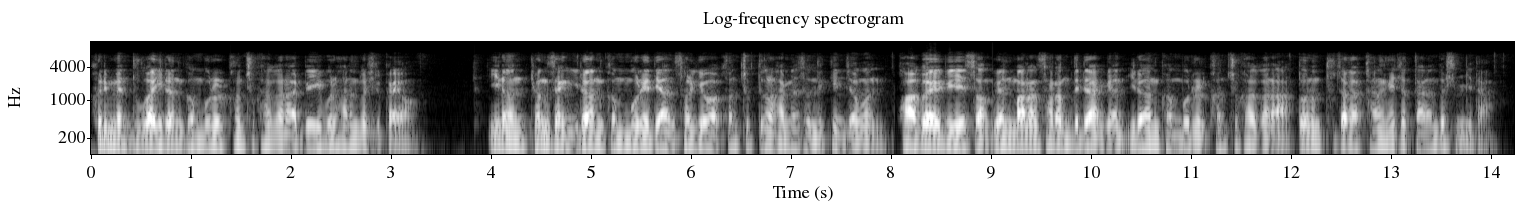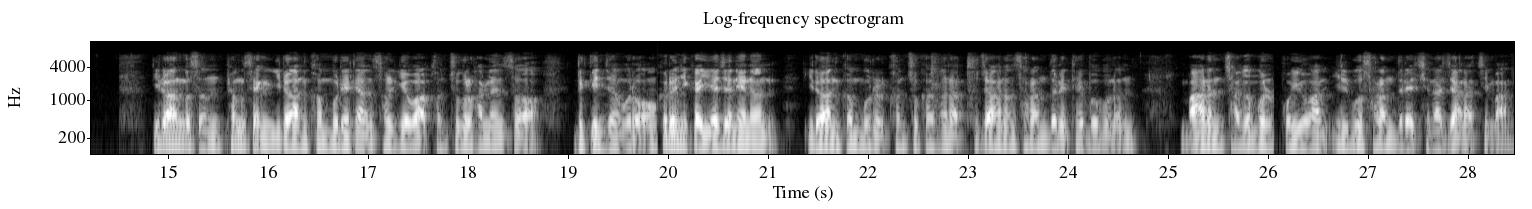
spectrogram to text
그러면 누가 이런 건물을 건축하거나 매입을 하는 것일까요? 이는 평생 이러한 건물에 대한 설계와 건축 등을 하면서 느낀 점은 과거에 비해서 웬만한 사람들이라면 이러한 건물을 건축하거나 또는 투자가 가능해졌다는 것입니다. 이러한 것은 평생 이러한 건물에 대한 설계와 건축을 하면서 느낀 점으로 그러니까 예전에는 이러한 건물을 건축하거나 투자하는 사람들의 대부분은 많은 자금을 보유한 일부 사람들에 지나지 않았지만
